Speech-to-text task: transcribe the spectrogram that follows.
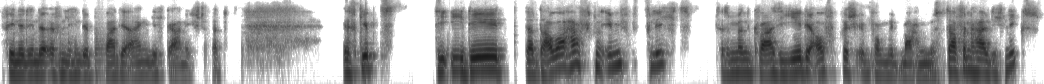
Findet in der öffentlichen Debatte eigentlich gar nicht statt. Es gibt die Idee der dauerhaften Impfpflicht, dass man quasi jede Auffrischimpfung mitmachen muss. Davon halte ich nichts.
